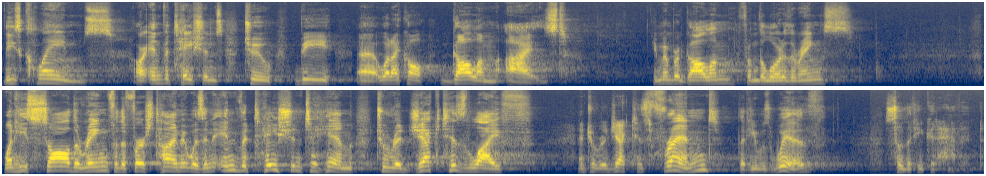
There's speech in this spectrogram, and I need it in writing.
These claims are invitations to be uh, what I call Gollumized. You remember Gollum from The Lord of the Rings? When he saw the ring for the first time, it was an invitation to him to reject his life and to reject his friend that he was with so that he could have it.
